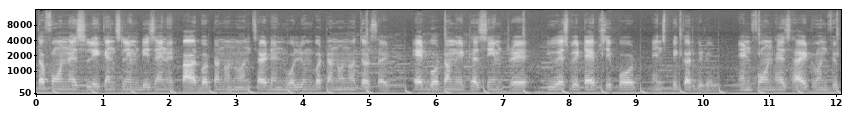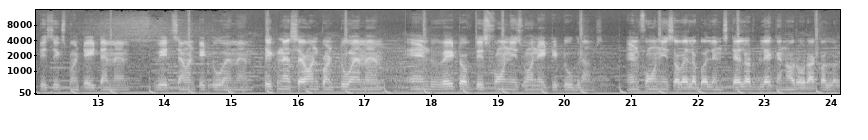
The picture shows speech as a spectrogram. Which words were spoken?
The phone has sleek and slim design with power button on one side and volume button on other side. At bottom it has SIM tray, USB Type-C port and speaker grill. And phone has height 156.8 mm, width 72 mm, thickness 7.2 mm and weight of this phone is 182 grams. And phone is available in stellar black and aurora color.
